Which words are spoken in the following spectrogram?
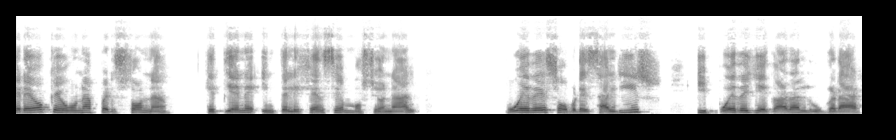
creo que una persona que tiene inteligencia emocional puede sobresalir y puede llegar a lograr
